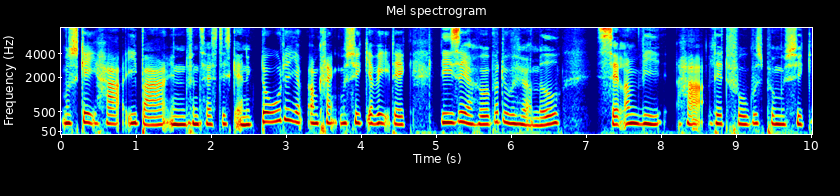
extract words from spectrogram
Måske har I bare en fantastisk anekdote omkring musik. Jeg ved det ikke. Lise, jeg håber, du vil høre med, selvom vi har lidt fokus på musik.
